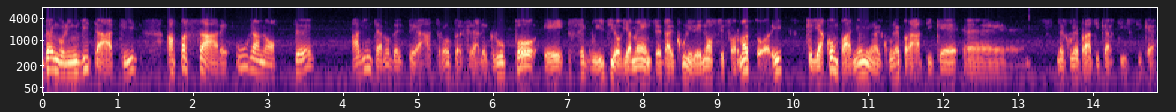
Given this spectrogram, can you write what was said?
vengono invitati a passare una notte all'interno del teatro per creare gruppo e seguiti ovviamente da alcuni dei nostri formatori che li accompagnano in alcune pratiche, eh, in alcune pratiche artistiche.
